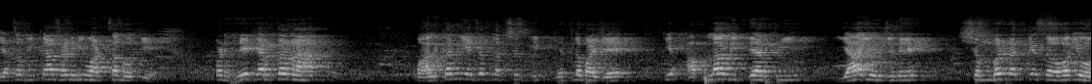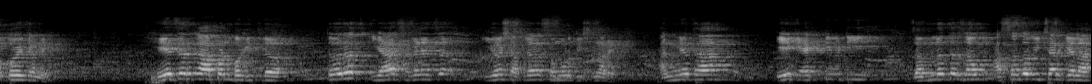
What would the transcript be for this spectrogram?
याचा विकास आणि ही वाटचाल होतीये. पण हे करताना पालकांनी याच्यात लक्ष घेतलं पाहिजे की आपला विद्यार्थी या योजनेत शंभर टक्के सहभागी होतोय का नाही? हे जर का आपण बघितलं तरच या सगळ्याचं यश आपल्याला समोर दिसणार आहे. अन्यथा एक ऍक्टिव्हिटी जमलं तर जाऊ असा जर विचार केला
